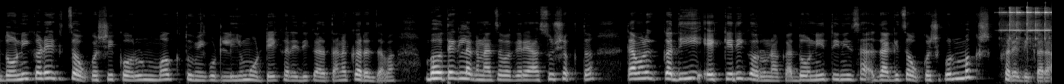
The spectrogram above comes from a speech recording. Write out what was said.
दोन्हीकडे चौकशी करून मग तुम्ही कुठलीही मोठी खरेदी करताना करत जावा. बहुतेक लग्नाचं वगैरे असू शकतं. त्यामुळे कधीही एकेरी करू नका. दोन्ही तिन्ही जा- जागी चौकशी करून मग खरेदी करा.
